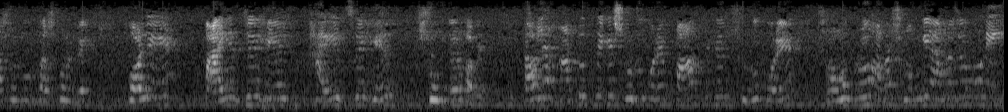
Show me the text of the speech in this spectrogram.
আসন অভ্যাস করবে। ফলে পায়ের যে হেলথ থাইয়ের যে হেলথ সুন্দর হবে। তাহলে হাঁটু থেকে শুরু করে পা থেকে শুরু করে সমগ্র আবার সঙ্গে আমরা যখন এই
